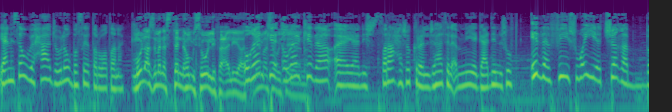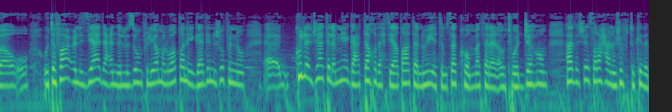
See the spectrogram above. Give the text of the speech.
يعني سوي حاجة ولو بسيطة لوطنك. مو لازم أنا أستنى هم يسوون لي فعاليات. وغير كذا وغير كذا آه، يعني صراحة شكرا للجهات الأمنية قاعدين نشوف إذا في شوية شغب وتفاعل زيادة عن اللزوم في اليوم الوطني قاعدين نشوف إنه آه، كل الجهات الأمنية قاعد تأخذ احتياطاتها إنه هي تمسكهم مثلا أو توجههم. هذا الشيء صراحة أنا شفته كذا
